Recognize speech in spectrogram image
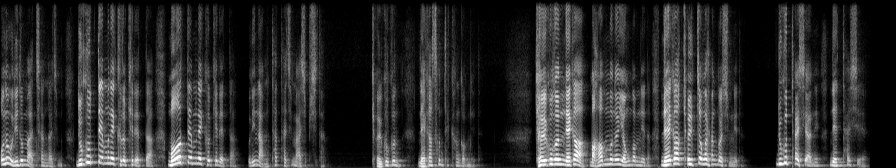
오늘 우리도 마찬가지입니다. 누구 때문에 그렇게 됐다. 뭐 때문에 그렇게 됐다. 우리 남 탓하지 마십시다. 결국은 내가 선택한 겁니다. 결국은 내가 마음문을 연 겁니다. 내가 결정을 한 것입니다. 누구 탓이 아니, 내 탓이에요.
